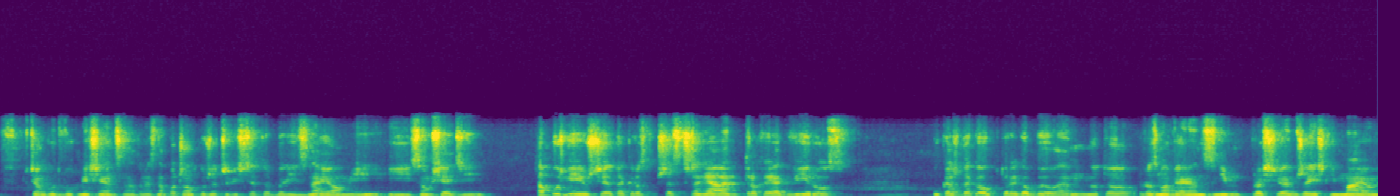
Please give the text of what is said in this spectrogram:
w ciągu dwóch miesięcy. Natomiast na początku rzeczywiście to byli znajomi i sąsiedzi, a później już się tak rozprzestrzeniałem trochę jak wirus. U każdego, u którego byłem, no to rozmawiając z nim, prosiłem, że jeśli mają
